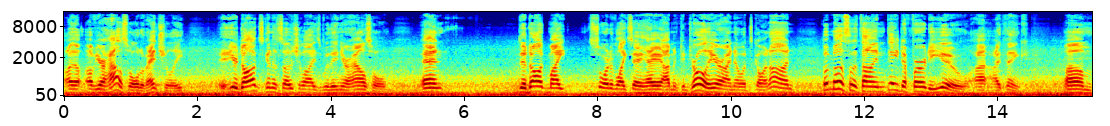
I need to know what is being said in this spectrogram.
of your household eventually. Your dog's going to socialize within your household. And the dog might sort of like say, Hey, I'm in control here. I know what's going on. But most of the time, they defer to you, I, I think. Um,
